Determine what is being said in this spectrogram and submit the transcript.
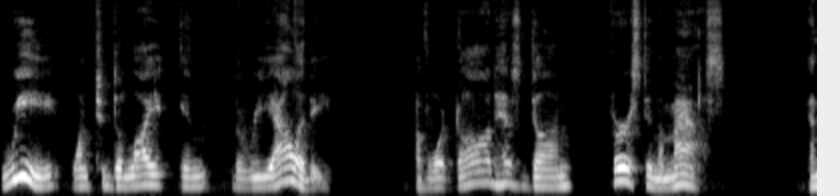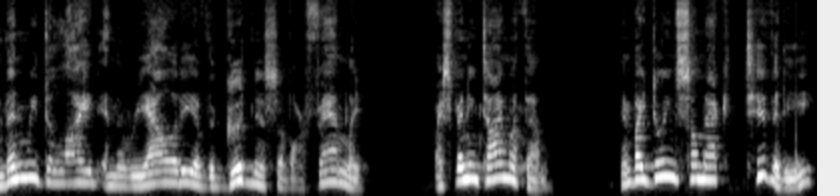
We want to delight in the reality of what God has done first in the Mass. And then we delight in the reality of the goodness of our family by spending time with them and by doing some activity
